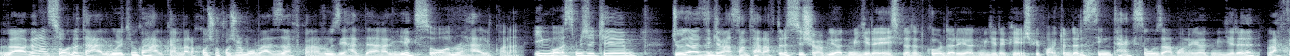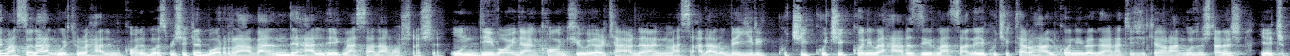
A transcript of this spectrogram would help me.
و برن سوالات الگوریتمی رو حل کنن. برای خودشون خودشون رو موظف کنن. روزی حداقل یک سوال رو حل کنن. این باعث میشه که جدا از اینکه مثلا طرف داره سی شارپ یاد می‌گیره SQL داره یاد می‌گیره PHP Python داره syntax اون زبان رو یاد می‌گیره وقتی مسائل الگوریتم رو حل می‌کنه باعث میشه که با روند حل یک مسئله هم آشنا شه. اون divide and conquer کردن مسئله رو بگیری کوچیک کوچیک کنی و هر زیر مسئله کوچیکتر رو حل کنی و در نتیجه کنار هم گذاشتنش یک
